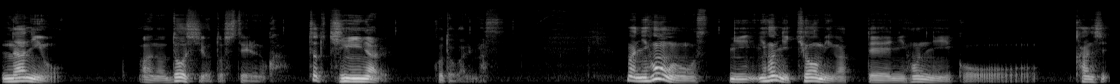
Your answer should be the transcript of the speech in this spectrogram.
何をあのどうしようとしているのかちょっと気になることがあります。まあ、日本をに日本に興味があって日本にこう関心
